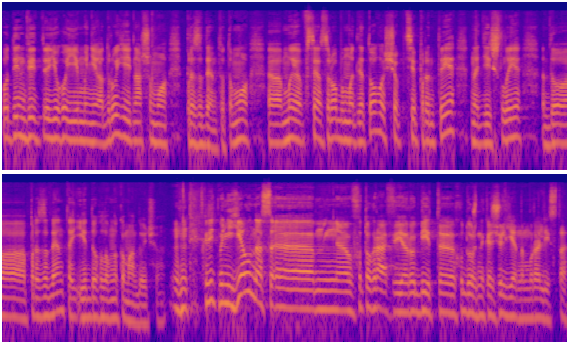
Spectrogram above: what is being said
Один від його імені, а другий нашому президенту. Тому е, ми все зробимо для того, щоб ці принти надійшли до президента і до головнокомандуючого. Скажіть мені, є у нас е, м, робіт е, художника Жюльєна Мураліста?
